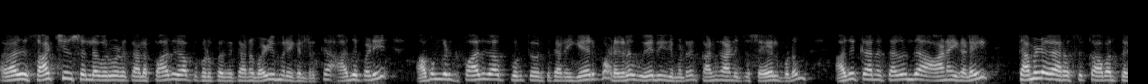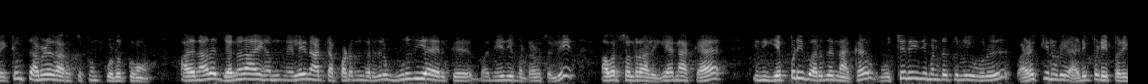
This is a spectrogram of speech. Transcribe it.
அதாவது சாட்சியம் சொல்ல வருவதற்கான பாதுகாப்பு கொடுப்பதற்கான வழிமுறைகள் இருக்கு. அதுபடி அவங்களுக்கு பாதுகாப்பு கொடுப்பதற்கான ஏற்பாடுகளை உயர்நீதிமன்றம் கண்காணித்து செயல்படும். அதுக்கான தகுந்த ஆணைகளை தமிழக அரசு காவல்துறைக்கும் தமிழக அரசுக்கும் கொடுக்கும். அதனால ஜனநாயகம் நிலைநாட்டப்படும்ங்கிறதுல உறுதியா இருக்கு நீதிமன்றம் சொல்லி அவர் சொல்றாரு. ஏன்னாக்க இது எப்படி வருதுன்னாக்க உச்சநீதிமன்றத்துடைய ஒரு வழக்கினுடைய அடிப்படைப்படி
